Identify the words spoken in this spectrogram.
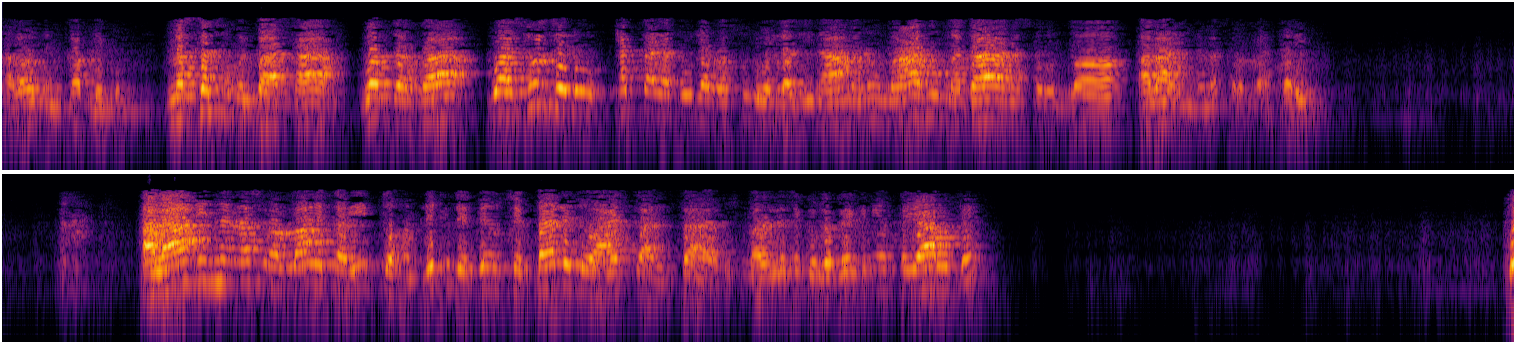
فلو من قبل کم نسل ہم الباسا و درا و زلزلو حتى يقول الرسول والذين آمنوا معه متى نصر الله؟ الا ان نصر الله قريب. اللہ ان نصر اللہ قریب تو ہم لکھ دیتے ہیں، اس سے پہلے جو آیت کا حصہ ہے، اس مرحلے سے گزرنے کے لیے ہم تیار ہوتے ہیں۔ تو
